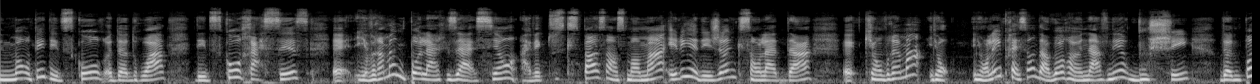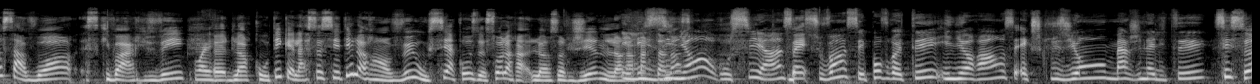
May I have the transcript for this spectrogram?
une montée des discours de droite, des discours racistes. Euh, il y a vraiment une polarisation avec tout ce qui se passe en ce moment. Et là, il y a des jeunes qui sont là-dedans, euh, qui ont vraiment, ils ont ils ont l'impression d'avoir un avenir bouché, de ne pas savoir ce qui va arriver euh, de leur côté, que la société leur en veut aussi à cause de soi, leur, leurs origines, leur Et appartenance. les ignorent aussi, hein? Ben, souvent, c'est pauvreté, ignorance, exclusion, marginalité. C'est ça.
